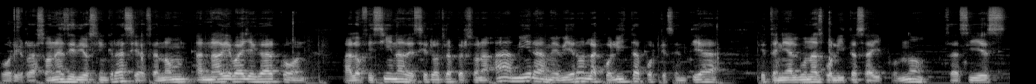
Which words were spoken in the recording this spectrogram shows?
por razones de idiosincrasia. O sea, a nadie va a llegar con, a la oficina a decirle a otra persona, ah, mira, me vieron la colita porque sentía que tenía algunas bolitas ahí. Pues no, o sea, sí es,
